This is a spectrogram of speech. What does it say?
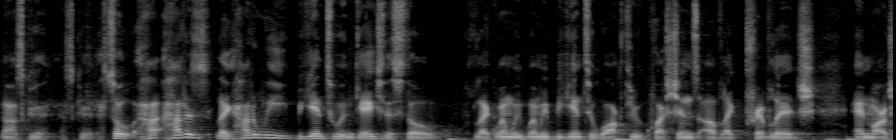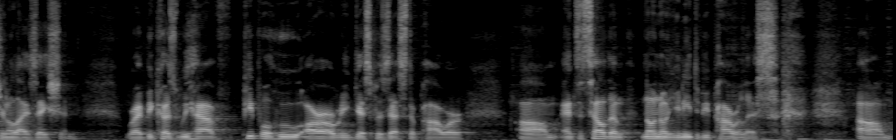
No, that's good. That's good. So how, how does like how do we begin to engage this though? Like when we when we begin to walk through questions of like privilege and marginalization, right? Because we have people who are already dispossessed of power, um, and to tell them no, no, you need to be powerless, um,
